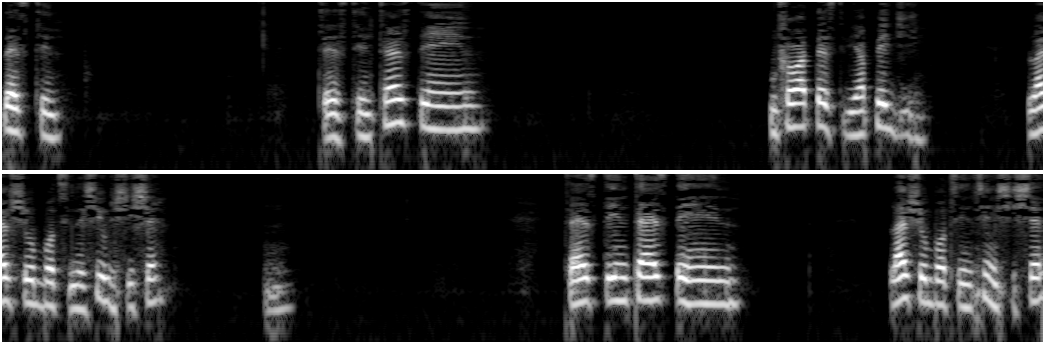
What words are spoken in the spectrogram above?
testing. Testing testing. Mo fẹ́ wá test bí a live show button ẹ̀ ṣì ń ṣiṣẹ́. Mm. testing testing. Live show button ṣì ń ṣiṣẹ́.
